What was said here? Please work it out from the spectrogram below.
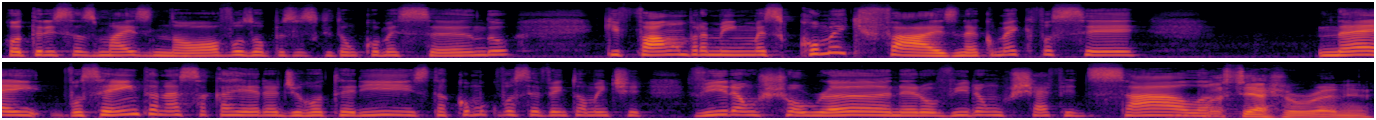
roteiristas mais novos ou pessoas que estão começando, que falam pra mim, mas como é que faz, né? Como é que você né, você entra nessa carreira de roteirista, como que você eventualmente vira um showrunner ou vira um chefe de sala? Você é showrunner?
